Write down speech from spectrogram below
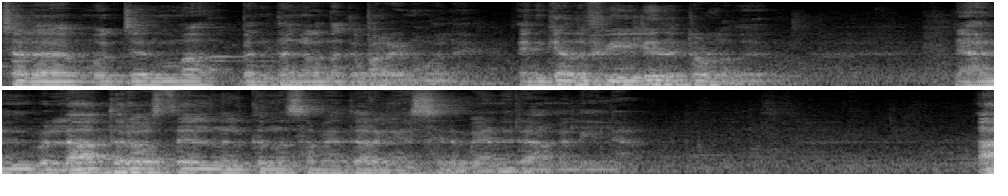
ചില മുജ്ജന്മ ബന്ധങ്ങൾ എന്നൊക്കെ പറയുന്ന പോലെ. എനിക്കത് ഫീൽ ചെയ്തിട്ടുള്ളത് ഞാൻ വല്ലാത്തൊരവസ്ഥയിൽ നിൽക്കുന്ന സമയത്ത് ഇറങ്ങിയ സിനിമയാണ് രാമലീല. ആ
